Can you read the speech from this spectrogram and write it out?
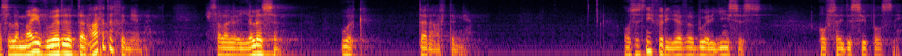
As hulle my woorde ter harte geneem het, sal hulle julle sin ook ter harte neem. Ons is nie verhewe bo Jesus of sy disippels nie.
